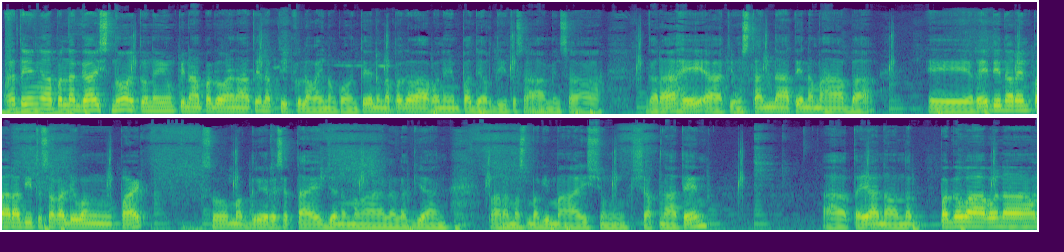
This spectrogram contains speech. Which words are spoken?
At ayun nga pala guys, no, ito na yung pinapagawa natin. Update ko lang kayo ng konti. No, napagawa ko na yung pader dito sa amin sa garahe at yung stand natin na mahaba. Eh, ready na rin para dito sa kaliwang part. So magre-reset tayo dyan ng mga lalagyan para mas maging maayos yung shop natin. At ayan, no, nagpagawa ako ng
